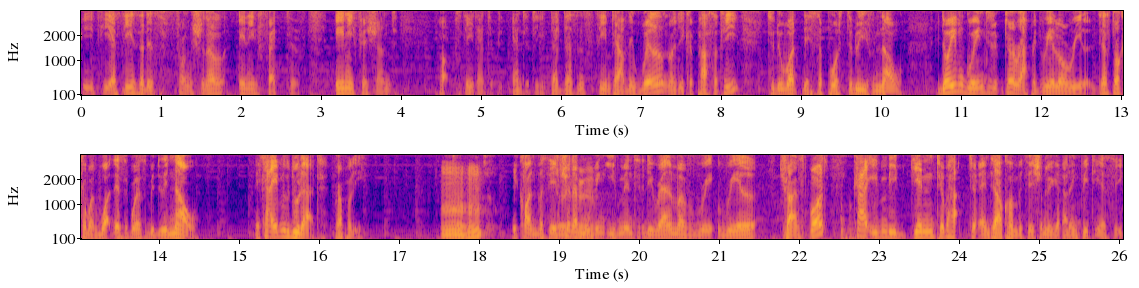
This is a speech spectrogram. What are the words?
PTSC is a dysfunctional, ineffective, inefficient state entity that doesn't seem to have the will nor the capacity to do what they're supposed to do even now. Don't even go into to a rapid rail or rail. Just talk about what they're supposed to be doing now. They can't even do that properly. Mm-hmm. The conversation of moving even into the realm of ra- rail transport can't even begin to, ha- to enter a conversation regarding PTSC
